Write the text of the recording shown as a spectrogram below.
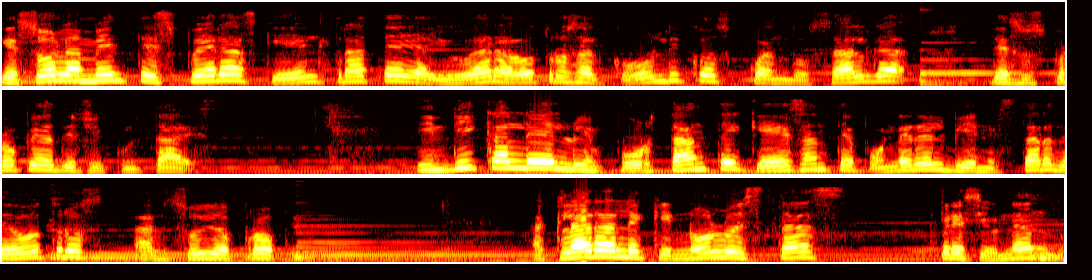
que solamente esperas que él trate de ayudar a otros alcohólicos cuando salga de sus propias dificultades. Indícale lo importante que es anteponer el bienestar de otros al suyo propio. Aclárale que no lo estás presionando,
